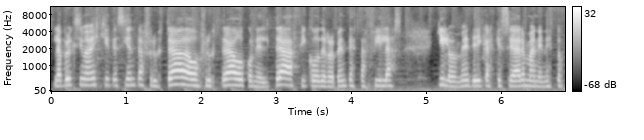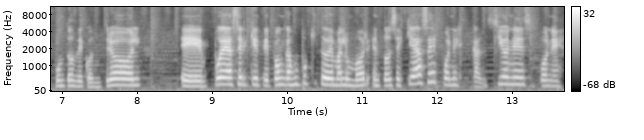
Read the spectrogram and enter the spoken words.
la próxima vez que te sientas frustrada o frustrado con el tráfico, de repente estas filas kilométricas que se arman en estos puntos de control, eh, puede hacer que te pongas un poquito de mal humor. Entonces, ¿qué haces? Pones canciones, pones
